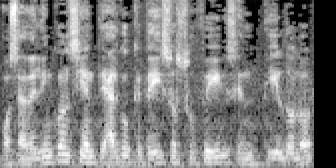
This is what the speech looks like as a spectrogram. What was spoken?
o sea, del inconsciente, algo que te hizo sufrir, sentir dolor,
